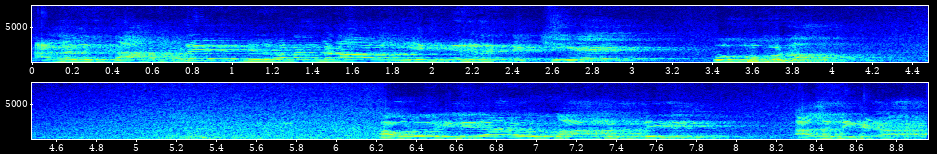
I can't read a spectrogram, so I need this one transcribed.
அல்லது கார்ப்பரேட் நிறுவனங்களால் இயங்குகிற கட்சிகள் ஒப்புக்கொள்ளலாம் அவ்வளவு எளிதான ஒரு மாற்றத்தை அது நிகழாது.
